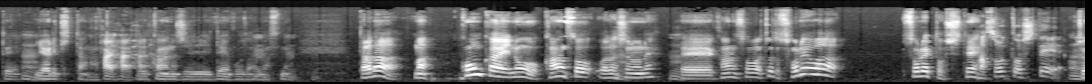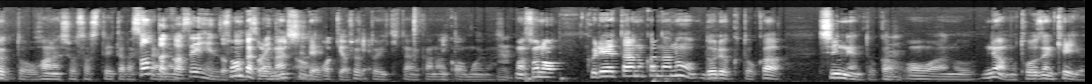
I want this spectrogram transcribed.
てうん。やりきったなとはいう感じでございますね。うんただ、まあ、今回の感想私のね、うん。えー感想はちょっとそれはそれとしてまあそれとして、うん。ちょっとお話をさせていただきたいな、忖度はせえへんぞと忖度はなしでちょっと行きたいかなと思います。うまあ、そのクリエイターの方の努力とか信念とかを、あのにはもう当然敬意を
